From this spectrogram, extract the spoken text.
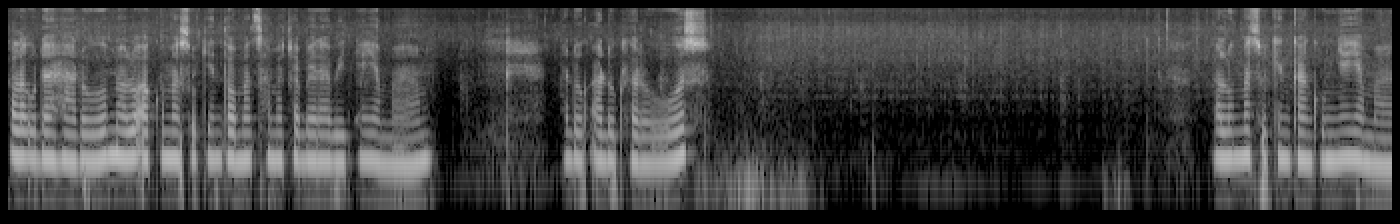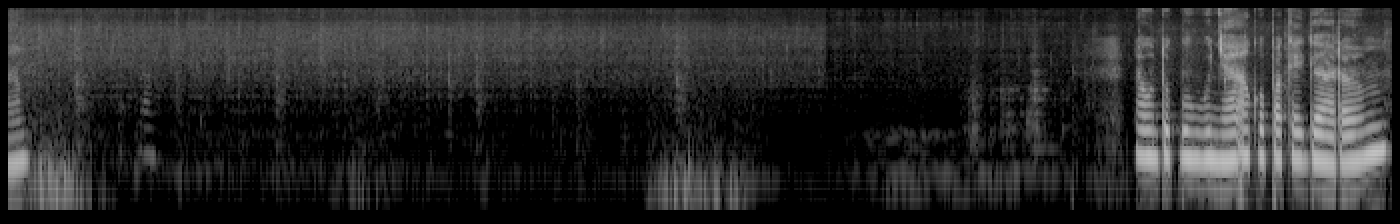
Kalau udah harum, lalu aku masukin tomat sama cabai rawitnya ya, Mam. Aduk-aduk terus. Lalu masukin kangkungnya ya, Mam. Nah, untuk bumbunya aku pakai garam,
